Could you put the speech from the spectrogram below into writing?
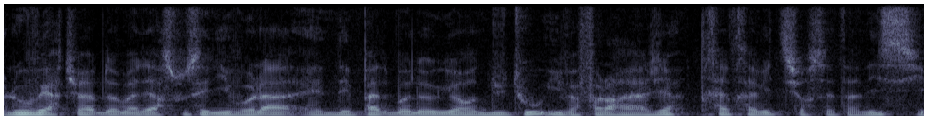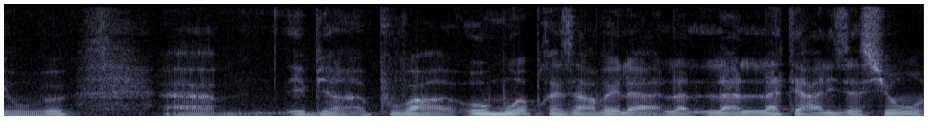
L'ouverture hebdomadaire sous ces niveaux-là n'est pas de bonne augure du tout. Il va falloir réagir très très vite sur cet indice si on veut eh bien, pouvoir au moins préserver la, latéralisation.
